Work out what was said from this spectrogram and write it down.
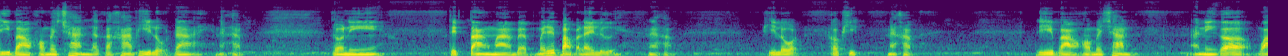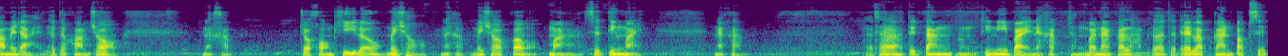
รีบาวคอมเพรสชันแล้วก็ค่าพีโหลดได้นะครับ ตัวนี้ติดตั้งมาแบบไม่ได้ปรับอะไรเลยนะครับพีโหลดก็ผิดนะครับรีบาวคอมเพรสชันอันนี้ก็ว่าไม่ได้แล้วแต่ความชอบนะครับ เจ้าของขี่แล้วไม่ชอบนะครับ ไม่ชอบก็มาเซตติ้งใหม่นะครับ ถ้าติดตั้งของที่นี่ไปนะครับทางบรรณากาลาดก็จะได้รับการปรับเสร็จ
